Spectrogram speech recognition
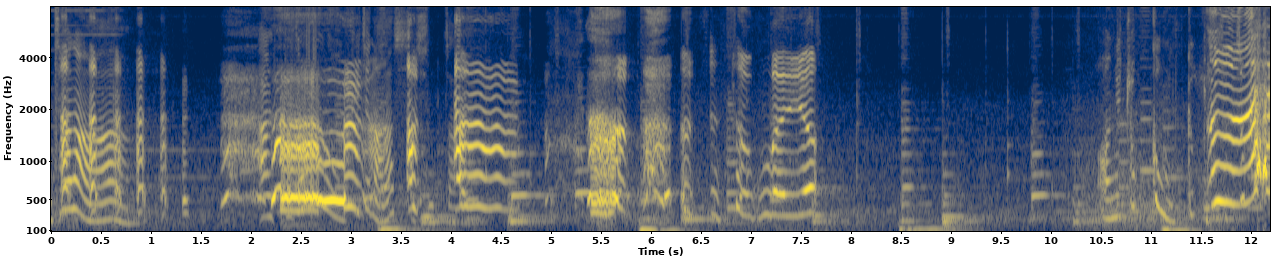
괜찮아. 아, 그 정도로 웃기진 않았어, 진짜. 정말요? 아니, 조금 웃겼어. 안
